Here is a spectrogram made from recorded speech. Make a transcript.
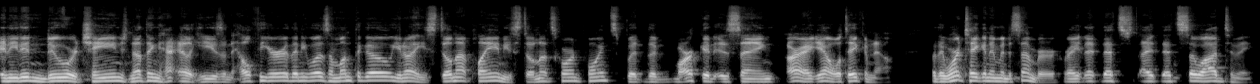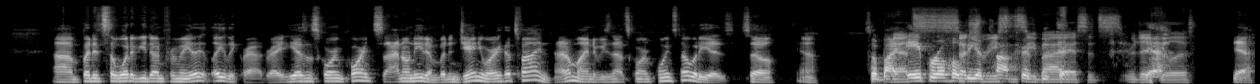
and he didn't do or change nothing. Ha- like he isn't healthier than he was a month ago. You know, he's still not playing. He's still not scoring points. But the market is saying, "All right, yeah, we'll take him now." But they weren't taking him in December, right? That, that's I, that's so odd to me. Um, but it's the "What have you done for me lately?" crowd, right? He hasn't scoring points. I don't need him. But in January, that's fine. I don't mind if he's not scoring points. Nobody is. So yeah. So by Yeah, April, he'll be a top recency fifty. pick. bias. It's ridiculous. Yeah,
